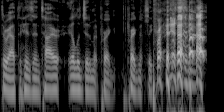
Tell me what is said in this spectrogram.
throughout the, his entire illegitimate preg- pregnancy.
